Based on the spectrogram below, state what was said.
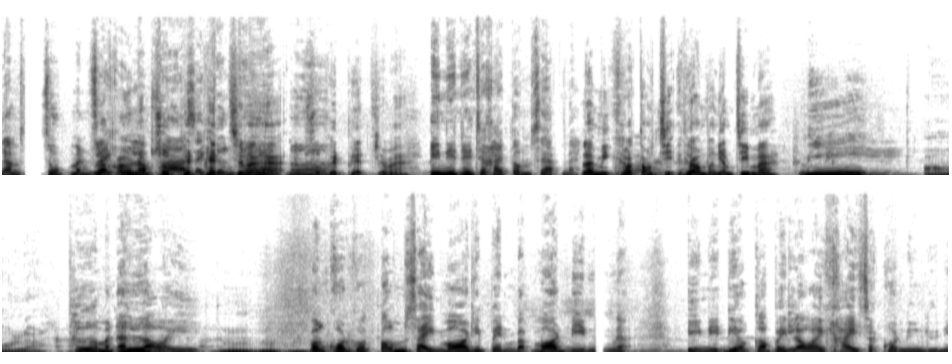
น้ำซุปมันแล้ใส่วก็โหระน้ำซุปพาเผ็ดใส่เผ็ดเครื่องใช่ไหมเทฮะศน้ำซุปเอเผ็อดเผ็ดใช่ไหมอีกนิดนึงจะคล้ายต้มแซ่บไหมแล้วมีเขาต้องจิต้องยำจิ้มไหมมี อ๋อเหรอเธอมันอร่อย อืมอืมอืมบางคนเขาต้มใส่หม้อที่เป็นแบบหม้อดินน่ะ อีกนิดเดียวก็ไปลอยใครสักคนหนึ่งอยู่ใน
